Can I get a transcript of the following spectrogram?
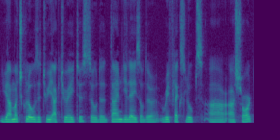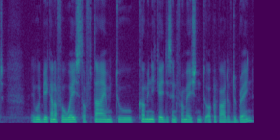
you are much closer to your actuators, so the time delays of the reflex loops are, are short. It would be kind of a waste of time to communicate this information to upper part of the brain.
